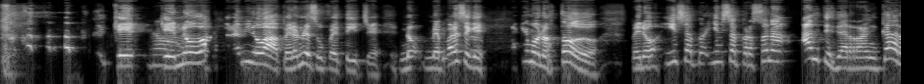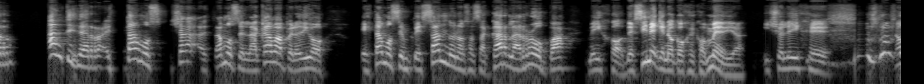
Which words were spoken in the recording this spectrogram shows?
que No. que no va, para mí no va, pero no es un fetiche. No, me parece que saquémonos todo. Pero, y esa, y esa persona, antes de arrancar, antes de arrancar, estamos, ya estamos en la cama, pero digo, estamos empezándonos a sacar la ropa, me dijo, decime que no coges con media. Y yo le dije, no,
